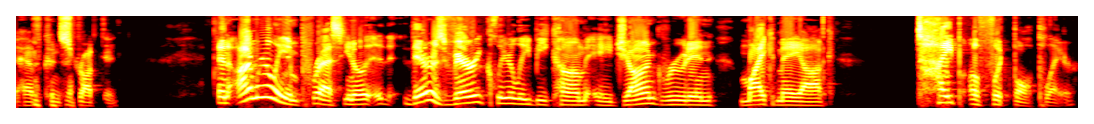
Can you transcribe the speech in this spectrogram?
have constructed. And I'm really impressed. You know, there has very clearly become a Jon Gruden, Mike Mayock type of football player.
